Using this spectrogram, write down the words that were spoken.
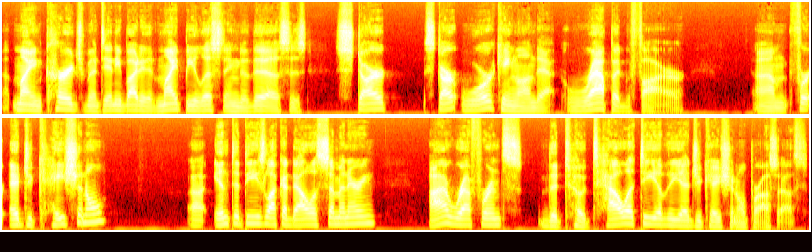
uh, my encouragement to anybody that might be listening to this is start start working on that rapid fire um, for educational uh, entities like a Dallas seminary. I reference the totality of the educational process.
